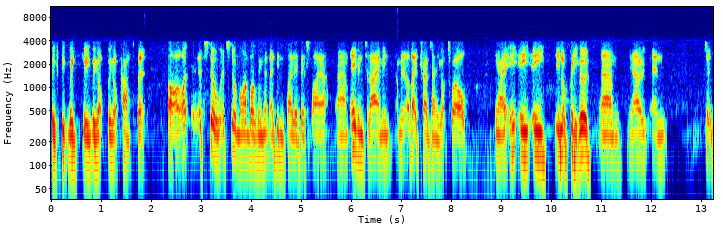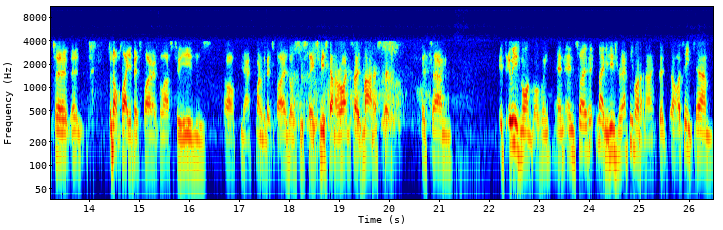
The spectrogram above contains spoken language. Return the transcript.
we we, we, we got we got pumped. But it's still it's still mind-boggling that they didn't play their best player. Um, even today, I mean, I mean, although Trav's only got 12, you know, he he, he, he looked pretty good. Um, you know, and to to, uh, to not play your best player over the last two years is, oh, you know, one of the best players. Obviously, Steve Smith's done all right, and so is Marnus. But but um, it, it is mind-boggling, and and so maybe it is reactive. I don't know, but I think. Um,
